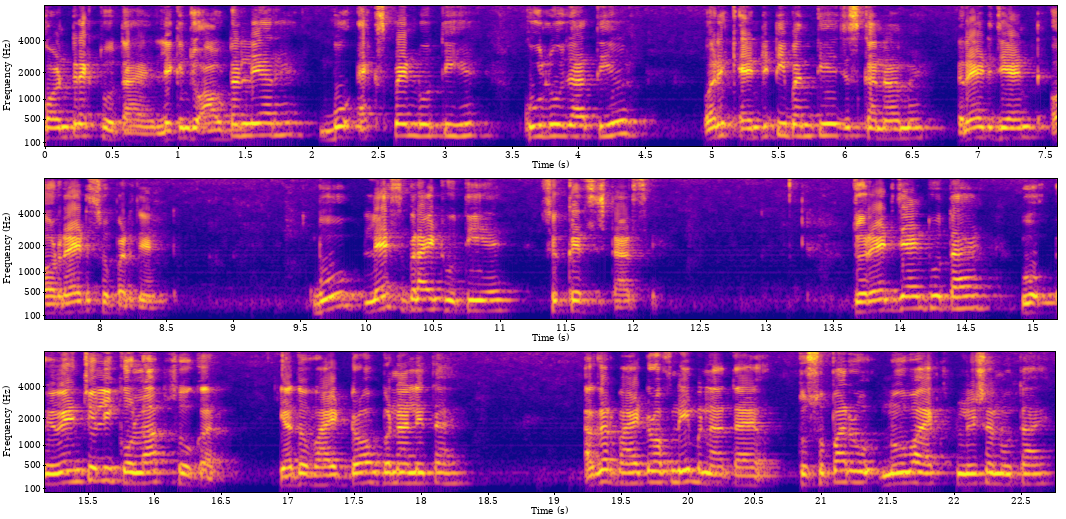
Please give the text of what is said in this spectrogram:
कॉन्ट्रैक्ट होता है। लेकिन जो आउटर लेयर है, वो एक्सपेंड होती है कूल हो जाती है और एक एंटिटी बनती है जिसका नाम है रेड जेंट और रेड सुपर जेंट वो लेस ब्राइट होती है सिक्वेंस स्टार से. जो रेड जेंट होता है, वो इवेंचुअली कोलाप्स होकर या तो वाइट ड्रॉप बना लेता है। अगर वाइट ड्रॉप नहीं बनाता है तो सुपर नोवा एक्सप्लोशन होता है,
